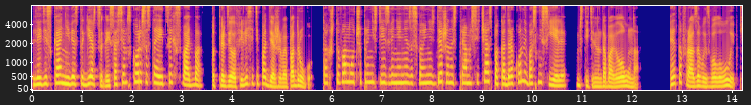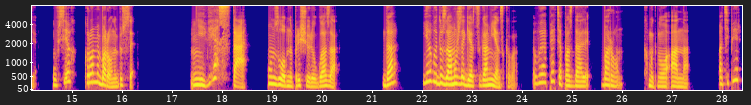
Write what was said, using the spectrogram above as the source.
«Леди Скай — невеста герцога, и совсем скоро состоится их свадьба», — подтвердила Фелисити, поддерживая подругу. «Так что вам лучше принести извинения за свою несдержанность прямо сейчас, пока драконы вас не съели», — мстительно добавила Уна. Эта фраза вызвала улыбки. У всех, кроме барона Бюссе. «Невеста!» — он злобно прищурил глаза. «Да, я выйду замуж за герцога Амьенского. Вы опять опоздали, барон», — хмыкнула Анна. «А теперь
